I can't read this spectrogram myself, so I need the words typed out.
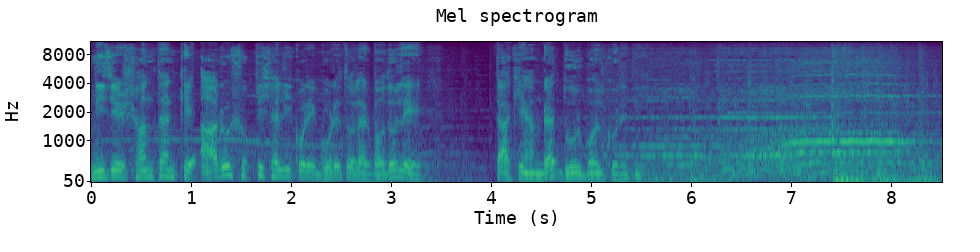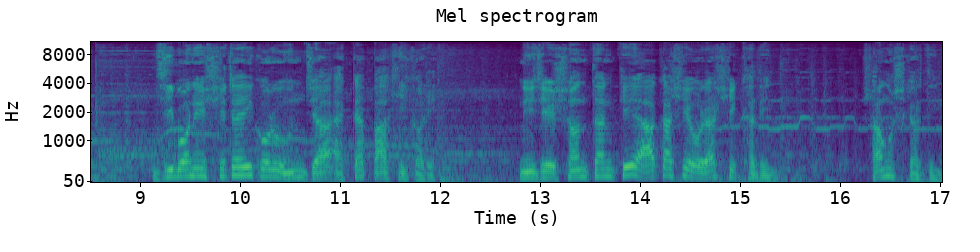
নিজের সন্তানকে আরও শক্তিশালী করে গড়ে তোলার বদলে তাকে আমরা দুর্বল করে দিই। জীবনে সেটাই করুন যা একটা পাখি করে। নিজের সন্তানকে আকাশে ওড়ার শিক্ষা দিন, সংস্কার দিন।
